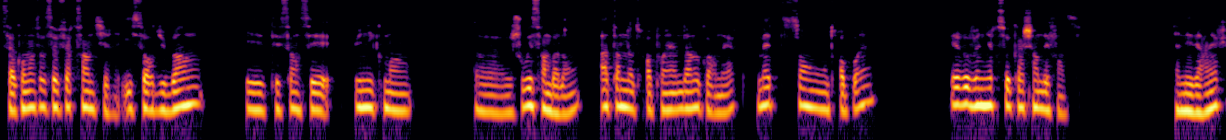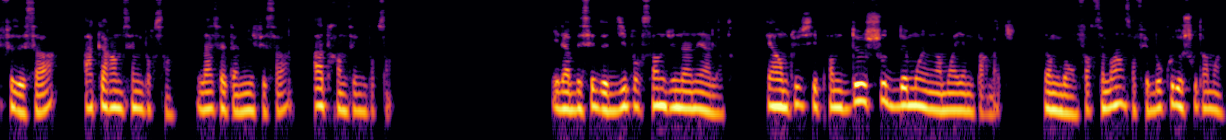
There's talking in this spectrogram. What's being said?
Ça commence à se faire sentir. Il sort du banc et était censé uniquement jouer sans ballon, attendre le 3 points dans le corner, mettre son 3 points et revenir se cacher en défense. L'année dernière, il faisait ça, à 45%. Là, cette année, il fait ça à 35%. Il a baissé de 10% d'une année à l'autre. Et en plus, il prend deux shoots de moins en moyenne par match. Donc bon, forcément, ça fait beaucoup de shoots en moins.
